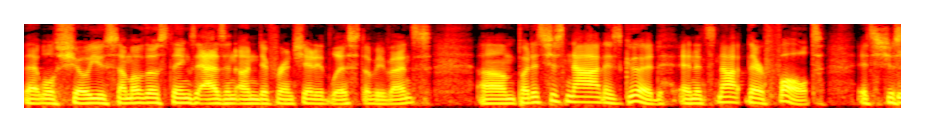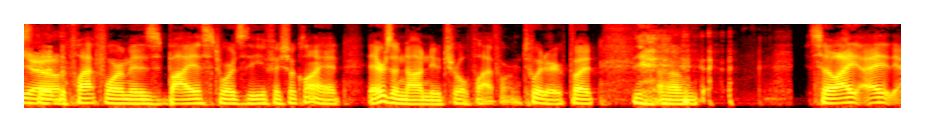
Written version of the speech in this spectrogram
that will show you some of those things as an undifferentiated list of events. Um, but it's just not as good, and it's not their fault. It's just yeah. the, the platform is biased towards the official client. There's a non-neutral platform, Twitter, but um, so I, I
